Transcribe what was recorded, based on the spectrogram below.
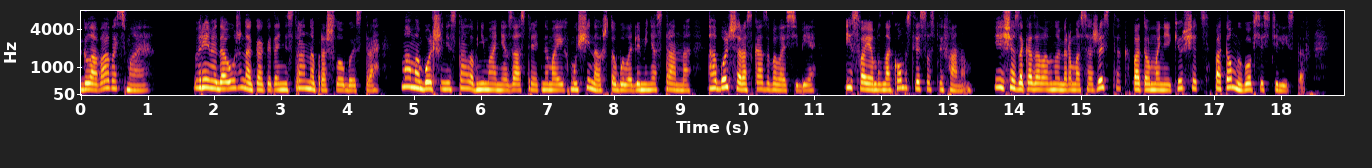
Глава восьмая. Время до ужина, как это ни странно, прошло быстро. Мама больше не стала внимания заострять на моих мужчинах, что было для меня странно, а больше рассказывала о себе и своем знакомстве со Стефаном. Еще заказала в номер массажисток, потом маникюрщиц, потом и вовсе стилистов.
